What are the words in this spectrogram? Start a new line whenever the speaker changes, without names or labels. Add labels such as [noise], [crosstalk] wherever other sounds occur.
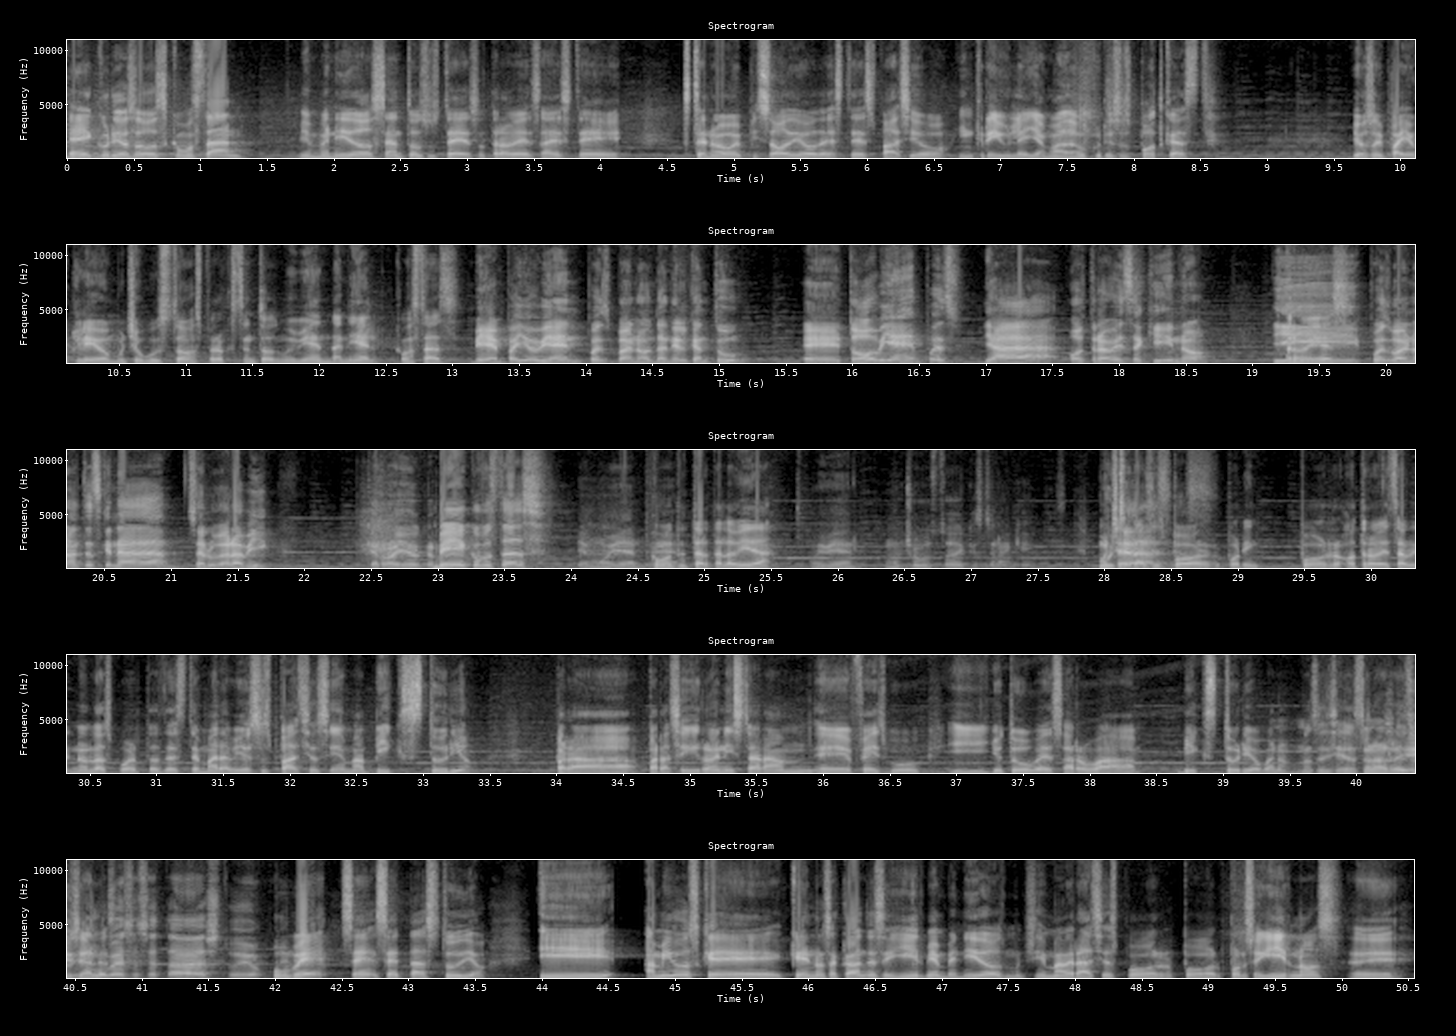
Hey curiosos, ¿cómo están? Bienvenidos sean todos ustedes otra vez a este, este nuevo episodio de este espacio increíble llamado Curiosos Podcast. Yo soy Payo Cleo, mucho gusto, espero que estén todos muy bien. Daniel, ¿cómo estás?
Bien, Payo, bien. Pues bueno, Daniel Cantú, eh, todo bien, pues ya otra vez aquí, ¿no? Y pues bueno, antes que nada, saludar a Vic.
¿Qué rollo?
¿Qué Vic, ¿cómo estás?
Bien, muy bien.
¿Cómo te trata la vida?
Muy bien, mucho gusto de que estén aquí.
Muchas, gracias, Por, por, por, otra vez abrirnos las puertas de este maravilloso espacio. Se llama Big Studio. Para, para seguirlo en Instagram, eh, Facebook y YouTube es arroba Big Studio. Bueno, no sé si esas son las redes sociales.
VCZ Studio.
VCZ Studio. Y amigos que, que, nos acaban de seguir, bienvenidos. Muchísimas gracias por, por, por seguirnos. Eh,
